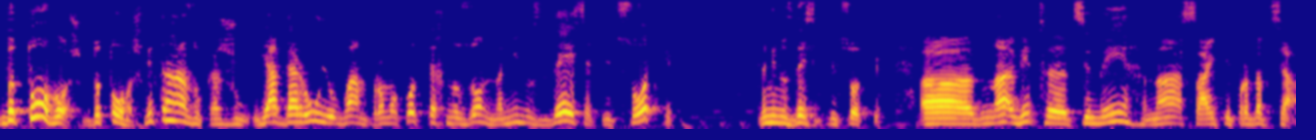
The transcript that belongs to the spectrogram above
До того ж, до того ж, відразу кажу, я дарую вам промокод Технозон на мінус 10%, на мінус 10% е, на, від е, ціни на сайті продавця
